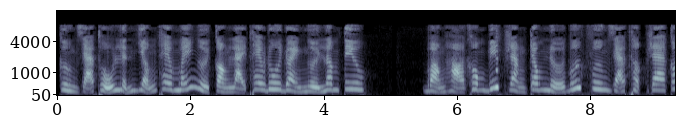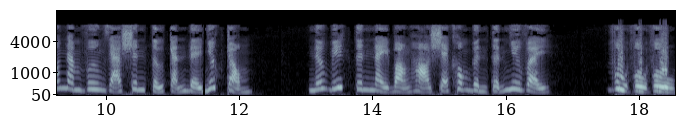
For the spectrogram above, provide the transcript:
Cường giả thủ lĩnh dẫn theo mấy người còn lại theo đuôi đoàn người lâm tiêu. Bọn họ không biết rằng trong nửa bước vương giả thật ra có năm vương giả sinh tử cảnh đệ nhất trọng. Nếu biết tin này bọn họ sẽ không bình tĩnh như vậy. Vù vù vù.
